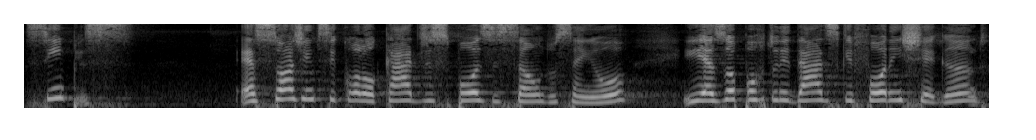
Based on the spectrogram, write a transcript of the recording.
Simples. É só a gente se colocar à disposição do Senhor e as oportunidades que forem chegando,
